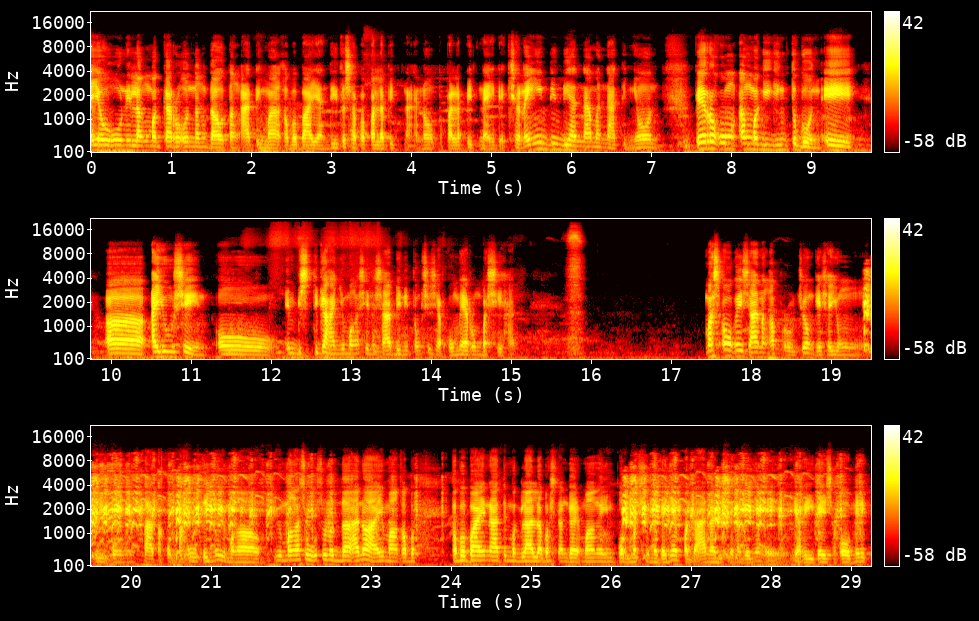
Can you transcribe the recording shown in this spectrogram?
ayaw ho nilang magkaroon ng doubt ang ating mga kababayan dito sa papalapit na ano, papalapit na election. Naiintindihan naman natin 'yon. Pero kung ang magiging tugon eh ah, ayusin o imbestigahan yung mga sinasabi nitong si Sir kung merong basihan mas okay sanang approach yun kaysa yung tipong tatakot-takutin nyo, yung mga, yung mga susunod na, ano ah, yung mga kaba, kababayan natin maglalabas ng ga- mga impormasyon na ganyan, pag-analisa na ganyan, eh, yari kayo sa Comelec,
